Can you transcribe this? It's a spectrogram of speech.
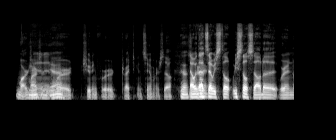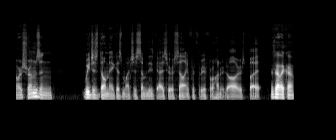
margin, Margin, and yeah. we're shooting for direct to consumer. So That's now with great. that said, we still we still sell to we're in Nordstrom's and we just don't make as much as some of these guys who are selling for three or four hundred dollars. But is that like a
